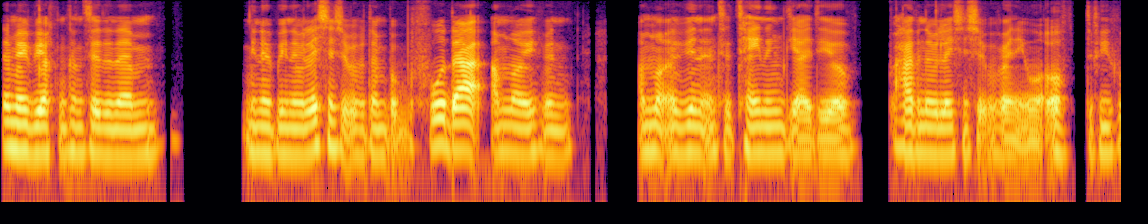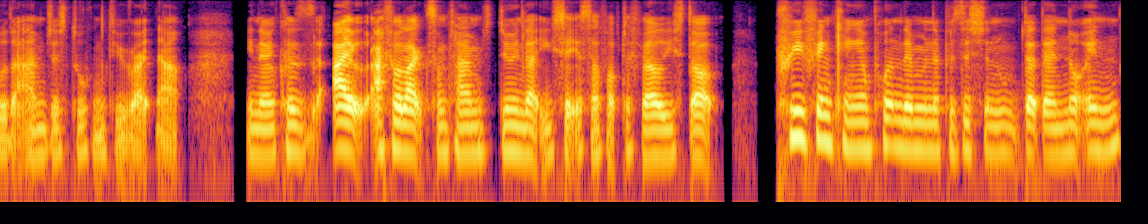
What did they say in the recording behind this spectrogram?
then maybe I can consider them, you know, being in a relationship with them. But before that, I'm not even I'm not even entertaining the idea of having a relationship with anyone of the people that I'm just talking to right now. You know, because I, I feel like sometimes doing that, you set yourself up to fail. You start pre thinking and putting them in a position that they're not in.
